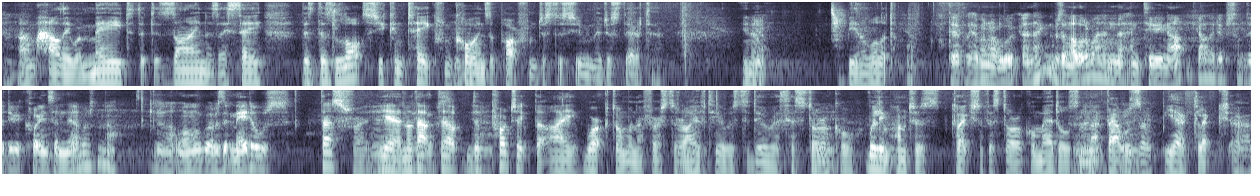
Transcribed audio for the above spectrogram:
Mm-hmm. um, how they were made the design as i say there's, there's lots you can take from coins apart from just assuming they're just there to you know Mm-hmm. Yeah. be in a wallet yeah. Definitely have another look. I think there was another one in the Hunterian Art Gallery of something to do with coins in there, wasn't there? Not long ago. Was it medals? That's right. Yeah, Yeah, no, that, that the project that I worked on when I first arrived here was to do with historical William Hunter's collection of historical medals, and that, that was a yeah collect, uh,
